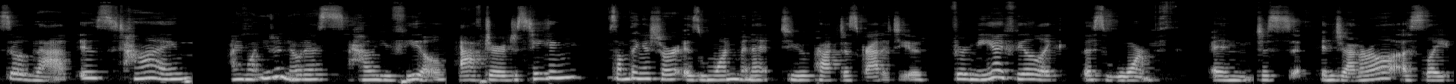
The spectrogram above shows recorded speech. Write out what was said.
So that is time. I want you to notice how you feel after just taking something as short as one minute to practice gratitude. For me, I feel like this warmth and just in general, a slight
